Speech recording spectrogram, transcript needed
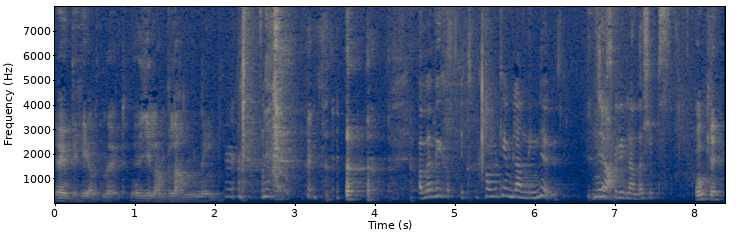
Jag är inte helt nöjd. Jag gillar en blandning. Ja, men vi kommer till en blandning nu. Nu Ja. ska vi blanda chips. Okej.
